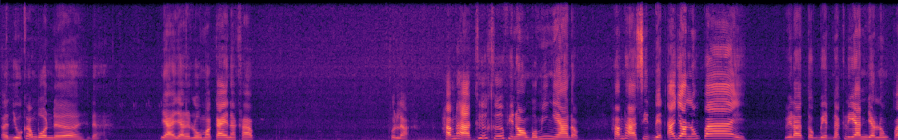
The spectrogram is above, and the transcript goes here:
เอ่ออยู่ข้างบนเด้อเด้ออย่าอย่าลงมาใกล้นะครับพุ่นละทำทาคือคือพี่น้องบ่มีเงียดอก ทำทาสิดเบ็ดอะย่อนลงไป เวลาตกเบ็ดนักเรียนอย่าลงไป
